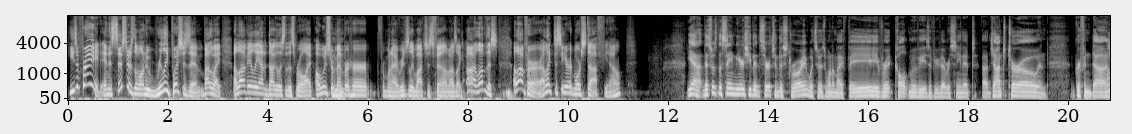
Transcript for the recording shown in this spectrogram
he's afraid, and his sister's the one who really pushes him. By the way, I love Illeana Douglas in this role. I always Mm-hmm. remember her from when I originally watched this film. I was like, oh, I love this. I love her. I like to see her in more stuff. You know. Yeah, this was the same year she did Search and Destroy, which was one of my favorite cult movies. If you've ever seen it, uh, John Turturro and Griffin Dunne Oh.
